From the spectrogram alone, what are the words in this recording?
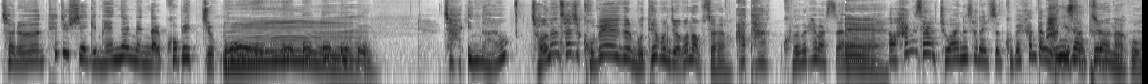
저는 태주 씨에게 맨날 맨날 고백 중. 오, 오, 오, 오, 오, 오. 자, 있나요? 저는 사실 고백을 못 해본 적은 없어요. 아, 다 고백을 해봤어요? 네. 어, 항상 좋아하는 사람이 있으면 고백한다고 항상 얘기했었죠. 표현하고.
